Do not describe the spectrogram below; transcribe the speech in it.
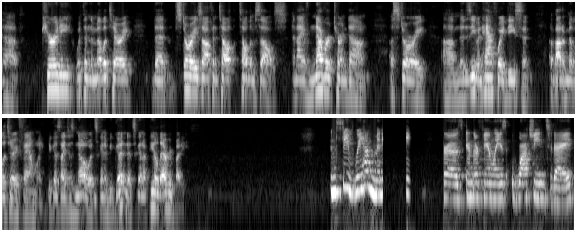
uh, purity within the military that stories often tell tell themselves. And I have never turned down a story um, that is even halfway decent about a military family because I just know it's going to be good and it's going to appeal to everybody. And Steve, we have many heroes and their families watching today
